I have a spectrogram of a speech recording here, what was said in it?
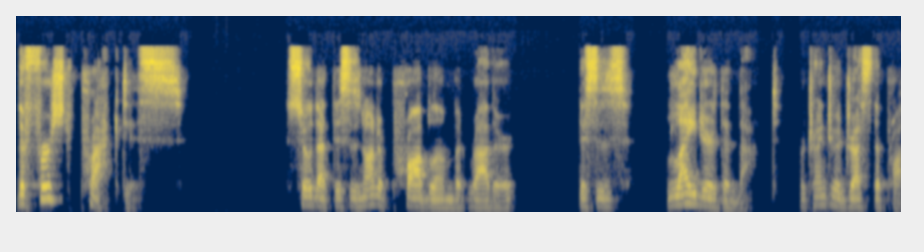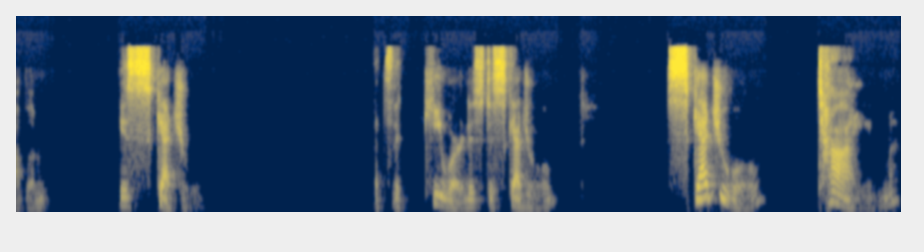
The first practice, so that this is not a problem, but rather this is lighter than that. We're trying to address the problem, is schedule. That's the key word is to schedule. Schedule time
